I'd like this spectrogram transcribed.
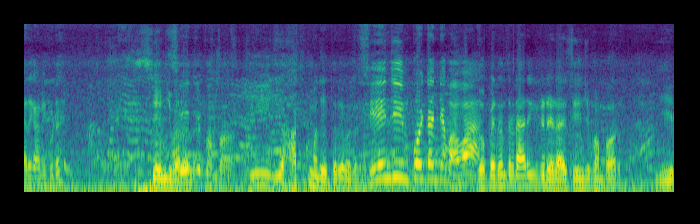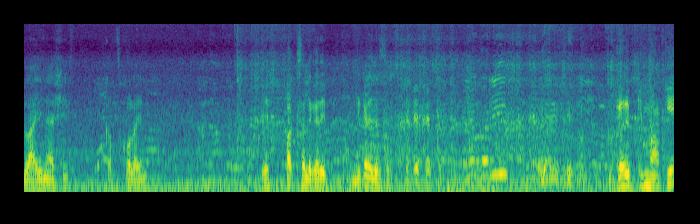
डायरेक्ट आम्ही कुठे? सीएनजी भरायला. पंपावर ही हातमध्ये येतं रे बघा सीएनजी इम्पॉर्टंट आहे भावा. झोपेनंतर डायरेक्ट इकडे डायरेक्ट सी एन जी पंपावर ही लाईन आहे अशी कपको लाईन हे फक साले गरीब. निकल से गरीब की माँ की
